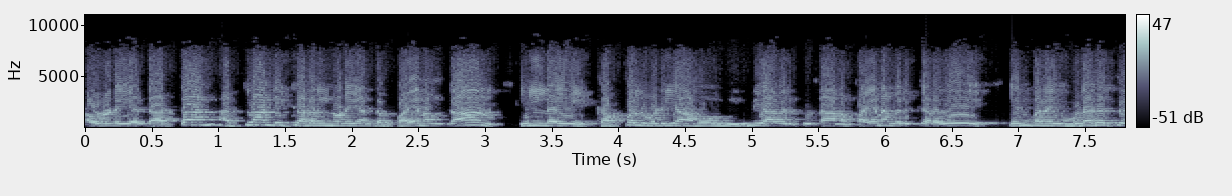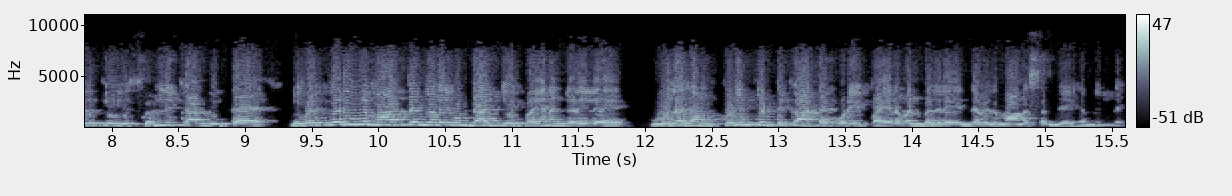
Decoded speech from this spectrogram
அவருடைய அந்த அட்டான் அட்லாண்டிக் கடலினுடைய அந்த பயணம் தான் இல்லை கப்பல் வழியாகவும் இந்தியாவிற்குண்டான பயணம் இருக்கிறது என்பதை உலகத்திற்கு சொல்லி காண்பித்த மிகப்பெரிய மாற்றங்களை உண்டாக்கிய பயணங்களிலே உலகம் குறிப்பிட்டு காட்டக்கூடிய பயணம் என்பதிலே எந்த விதமான சந்தேகம் இல்லை.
